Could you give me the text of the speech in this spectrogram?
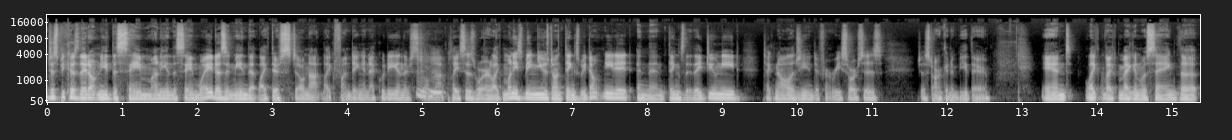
just because they don't need the same money in the same way doesn't mean that like there's still not like funding inequity and there's still mm-hmm. not places where like money's being used on things we don't need it and then things that they do need technology and different resources just aren't going to be there and like like Megan was saying the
